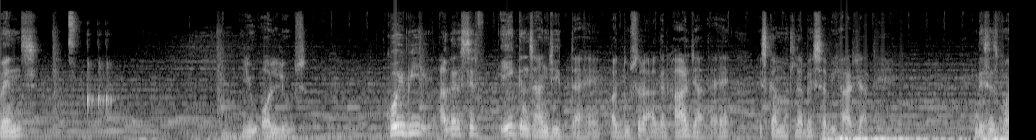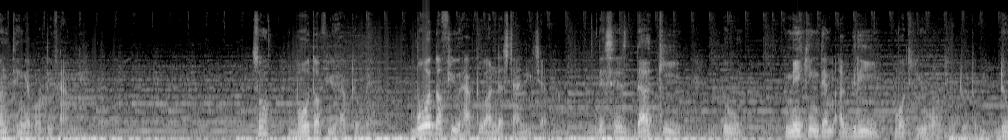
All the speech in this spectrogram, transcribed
wins, you all lose. कोई भी अगर सिर्फ़ एक इंसान जीतता है और दूसरा अगर हार जाता है, इसका मतलब है सभी हार जाते हैं। This is one thing about the family so both of you have to win both of you have to understand each other this is the key to making them agree what you want you to do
